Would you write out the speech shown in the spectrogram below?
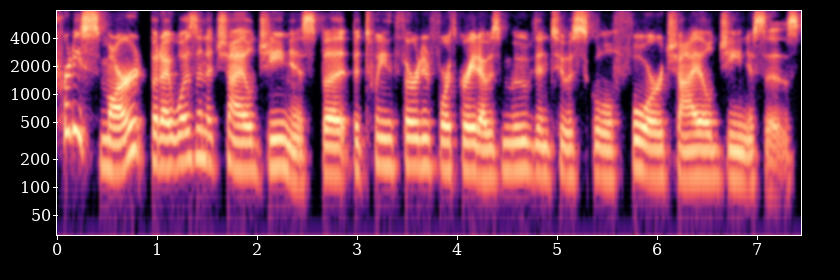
pretty smart, but I wasn't a child genius. But between third and fourth grade, I was moved into a school for child geniuses.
